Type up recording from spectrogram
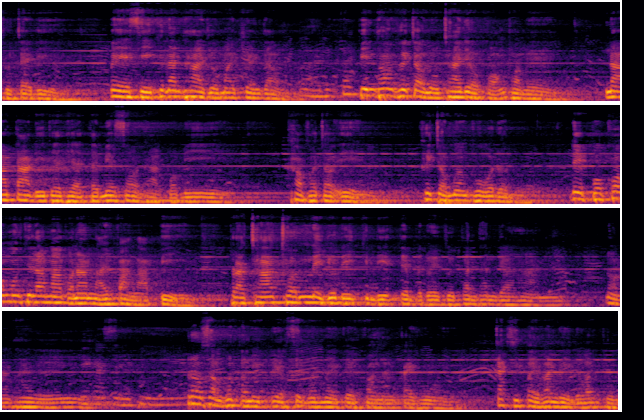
ผู้ใจดีเปสีคือนันท่าโยมาเชียงเจ้าหลายเป็นต้นปินทองคือเจ้าลูกชายเดียวของพ่อแม่หน้าตาดีแท้ๆแต่เมียซ่อนหากบ่มีข้าพเจ้าเอง คือเจ้าเมืองภูวดลได้ปกครองเมืองทิรามากว่านานหลายฝ่าหลายปี ประชาชนในอยู่ดีกินดีเต็มไปด้วยพืชพันธุ์ธัญญาหารนอกนั้นให้เอ้ในยการเสด็จพีเราสองคนตอนนี้เปรียบเสร็จวันเมื่อยแต่ฟังนางไก่ห่วยจักสิไปวันนี้หรือวันพรุ่ง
